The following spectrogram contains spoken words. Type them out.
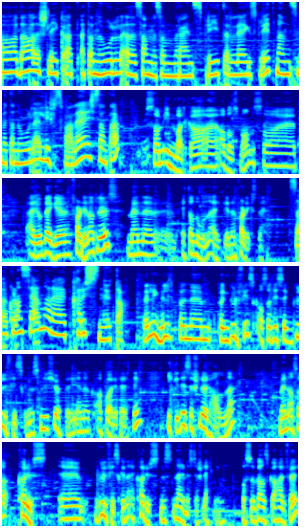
Og da var det slik at etanol er det samme som ren sprit eller legesprit, mens metanol er livsfarlig, ikke sant da? Som innbarka eh, avholdsmann så eh, er jo begge ferdige, naturligvis, men eh, etanolen er ikke den farligste. Så hvordan ser den her karussen ut, da? Den ligner litt på en, på en gullfisk, altså disse gullfiskene som du kjøper i en akvarieforretning. Ikke disse slørhalene, men altså karus, Eh, gullfisken er karussens nærmeste slektning. Også ganske hardfør,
